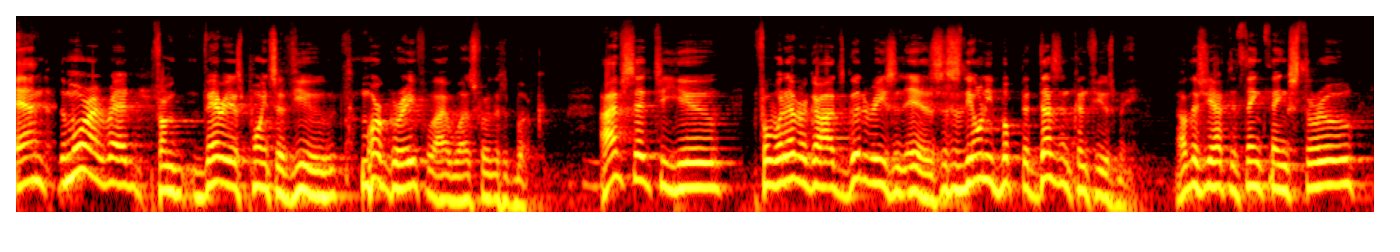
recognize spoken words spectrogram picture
And the more I read from various points of view, the more grateful I was for this book. I've said to you, for whatever God's good reason is, this is the only book that doesn't confuse me. Others, you have to think things through,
